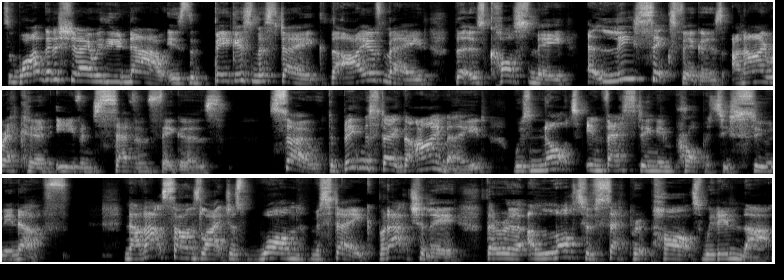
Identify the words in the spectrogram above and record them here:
So, what I'm going to share with you now is the biggest mistake that I have made that has cost me at least six figures, and I reckon even seven figures. So, the big mistake that I made was not investing in property soon enough. Now, that sounds like just one mistake, but actually, there are a lot of separate parts within that.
